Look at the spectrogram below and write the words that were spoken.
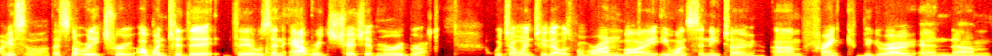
I guess oh, that's not really true. I went to the there was an outreach church at Maroubra, which I went to that was run by Iwan Sanito, um, Frank Vigoro, and um,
